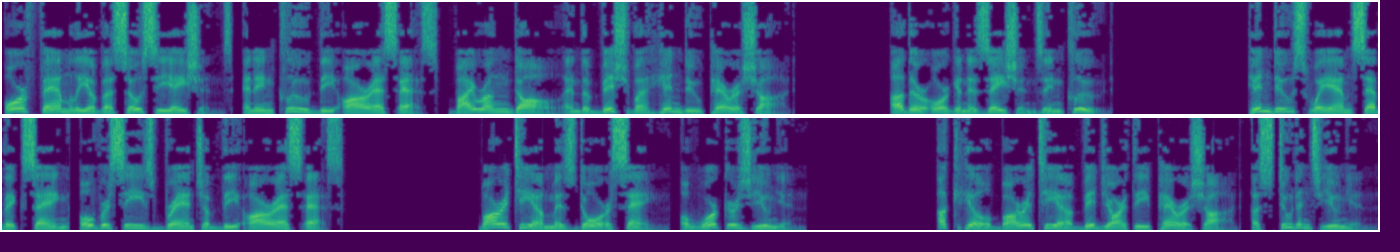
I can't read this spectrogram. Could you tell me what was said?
or family of associations, and include the RSS, Bajrang Dal and the Vishva Hindu Parishad. Other organizations include Hindu Swayamsevak Sangh, overseas branch of the RSS Bharatiya Mazdoor Sangh, a workers' union. Akhil Bharatiya Vidyarthi Parishad, a students' union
